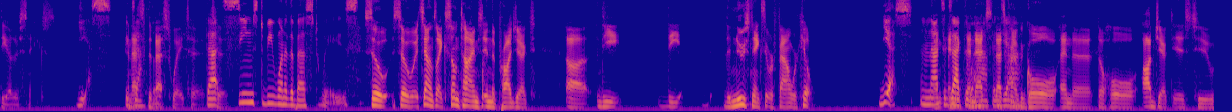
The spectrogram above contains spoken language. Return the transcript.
the other snakes, yes, and exactly. that's the best way to. That to seems to be one of the best ways. So so it sounds like sometimes in the project, uh, the the the new snakes that were found were killed. Yes, and that's and, exactly and, what and that's happens. that's yeah. kind of the goal and the the whole object is to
